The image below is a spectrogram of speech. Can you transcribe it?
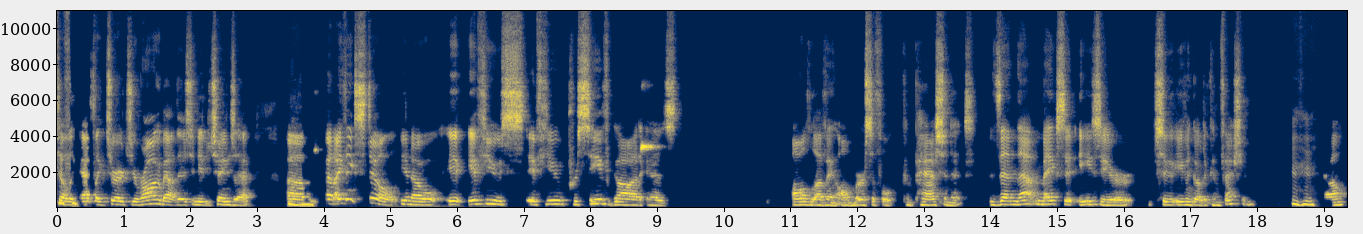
Tell the Catholic Church you're wrong about this. You need to change that. Um, mm-hmm. But I think still, you know, if, if you if you perceive God as all loving, all merciful, compassionate, then that makes it easier to even go to confession. Mm-hmm. You know?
